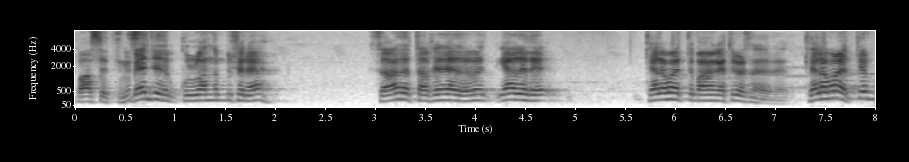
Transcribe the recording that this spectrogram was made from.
Bahsettiniz. ben dedim kullandım bu sene. Sana da tavsiye ederim. Ya dedi telefon etti bana getiriyorsun dedi. Telefon ettim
